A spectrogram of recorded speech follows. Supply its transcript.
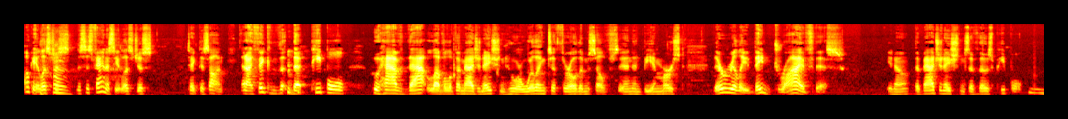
Okay, let's just this is fantasy. Let's just take this on. And I think th- that people who have that level of imagination, who are willing to throw themselves in and be immersed, they're really they drive this you know the imaginations of those people hmm.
